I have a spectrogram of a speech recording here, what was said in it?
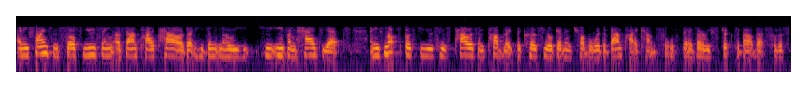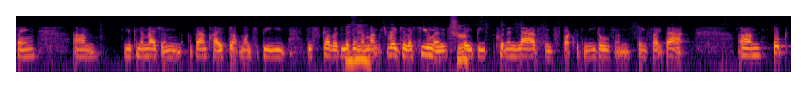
and he finds himself using a vampire power that he didn't know he, he even had yet. And he's not supposed to use his powers in public because he'll get in trouble with the vampire council. They're very strict about that sort of thing. Um, you can imagine vampires don't want to be discovered living mm-hmm. amongst regular humans. Sure. They'd be put in labs and stuck with needles and things like that. Um, book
